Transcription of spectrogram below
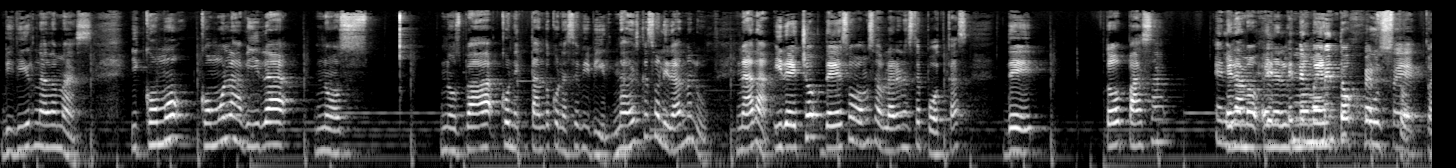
vivir nada más. Y cómo, cómo la vida nos, nos va conectando con ese vivir. Nada es casualidad, Malú. Nada. Y de hecho, de eso vamos a hablar en este podcast, de todo pasa en, el, momento, justo. Perfecto.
